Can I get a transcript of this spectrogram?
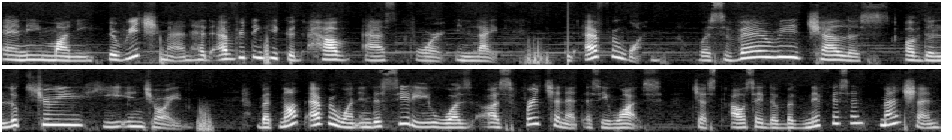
any money. The rich man had everything he could have asked for in life. And everyone was very jealous of the luxury he enjoyed. But not everyone in the city was as fortunate as he was. Just outside the magnificent mansion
